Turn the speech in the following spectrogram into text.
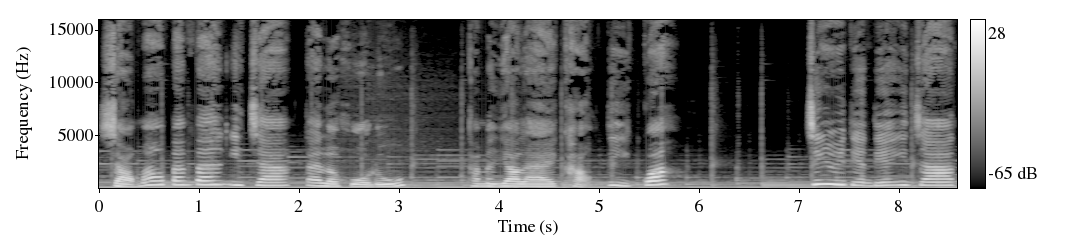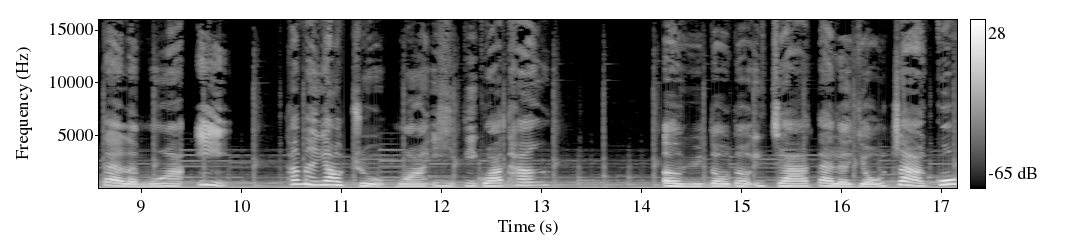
小猫斑斑一家带了火炉，他们要来烤地瓜。金鱼点点一家带了魔芋，他们要煮魔芋地瓜汤。鳄鱼豆豆一家带了油炸锅。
